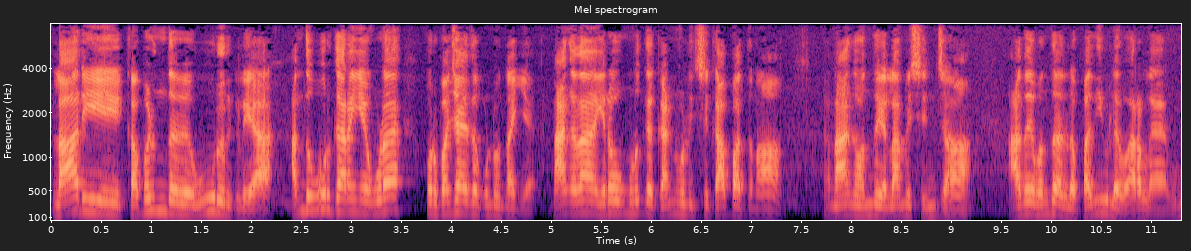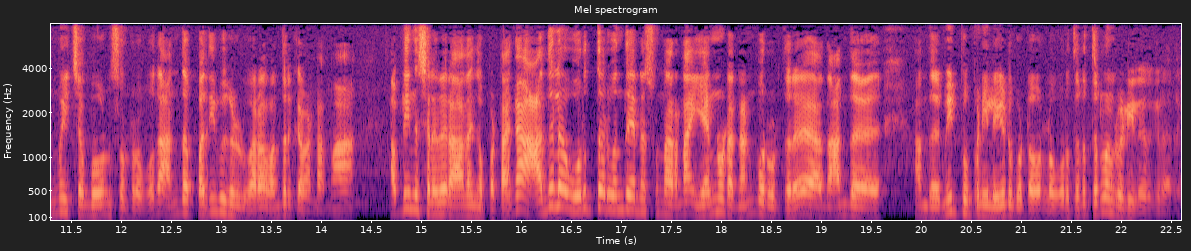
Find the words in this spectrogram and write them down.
லாரி கவிழ்ந்த ஊர் இருக்கு இல்லையா? அந்த ஊர்க்காரங்க கூட ஒரு பஞ்சாயத்தை கொண்டு வந்தாங்க. நாங்க தான் இரவு முழுக்க கண் விழிச்சு காப்பாத்தினோம். நாங்க வந்து எல்லாமே செஞ்சோம். அது வந்து அதுல பதிவுல வரல. உண்மை சம்பவம்னு சொல்ற போது அந்த பதிவுகள் வர வந்திருக்க வேண்டாமா? அப்படின்னு சில பேர் ஆதங்கப்பட்டாங்க. அதுல ஒருத்தர் வந்து என்ன சொன்னாருன்னா என்னோட நண்பர் ஒருத்தர் அந்த அந்த அந்த மீட்பு பணியில் ஈடுபட்டவரில் ஒருத்தர் திருநெல்வேலியில் இருக்கிறாரு.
